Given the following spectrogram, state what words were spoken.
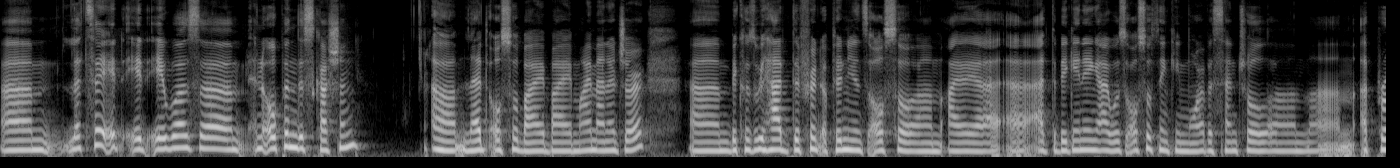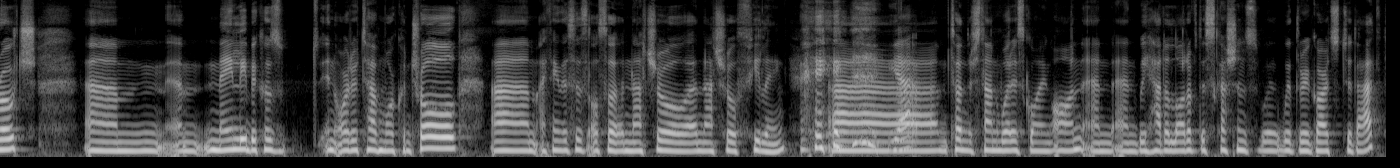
Um, let's say it, it, it was um, an open discussion, um, led also by, by my manager. Um, because we had different opinions. Also, um, I uh, uh, at the beginning I was also thinking more of a central um, approach, mainly because in order to have more control. Um, I think this is also a natural, a natural feeling uh, yeah. to understand what is going on, and and we had a lot of discussions with, with regards to that.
